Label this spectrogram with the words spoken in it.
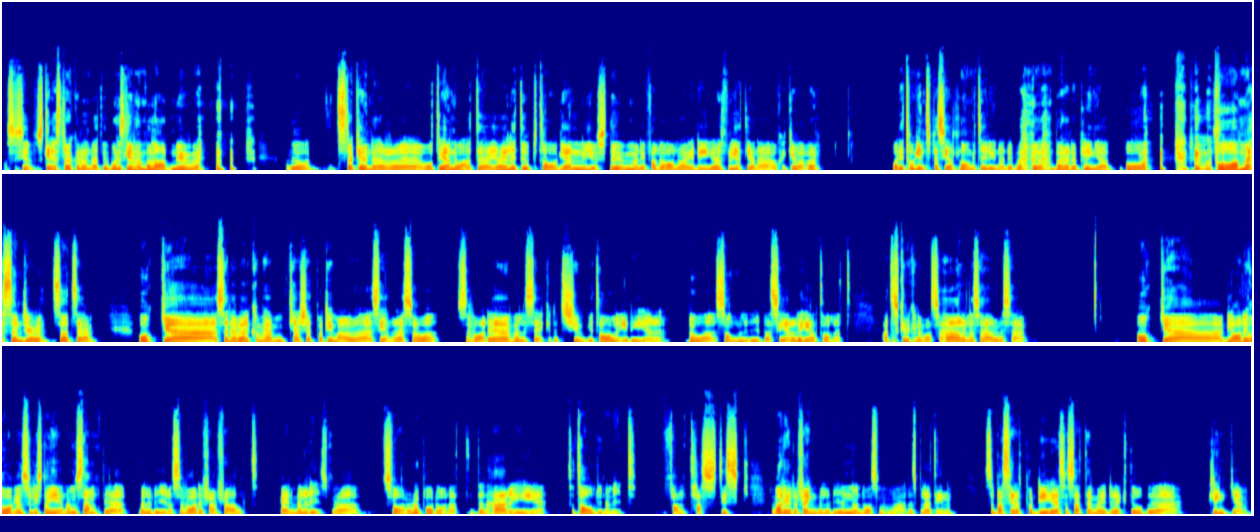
Och så strök hon under att vi borde skriva en ballad nu. och då strök jag under eh, återigen då att eh, jag är lite upptagen just nu men ifall du har några idéer så får du jättegärna skicka över. Och det tog inte speciellt lång tid innan det bör- började plinga på, på Messenger, så att säga. Och eh, sen när jag väl kom hem, kanske ett par timmar eh, senare, så, så var det väl säkert ett 20-tal idéer då sångmelodi baserade helt och hållet. Att det skulle kunna vara så här eller så här eller så här. Och eh, glad i hågen så lyssnade jag igenom samtliga melodier och så var det framförallt en melodi som jag svarade på då. Att den här är total dynamit. Fantastisk. Det var det refrängmelodin då som hon hade spelat in. Så baserat på det så satte jag mig direkt och började klinka.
